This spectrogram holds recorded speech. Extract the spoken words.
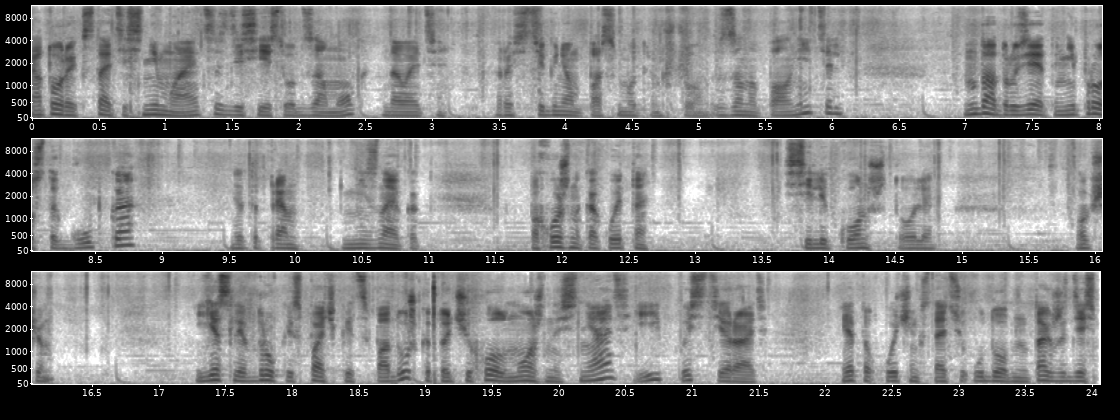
который, кстати, снимается. Здесь есть вот замок. Давайте расстегнем, посмотрим, что за наполнитель. Ну да, друзья, это не просто губка. Это прям, не знаю, как... Похоже на какой-то силикон, что ли. В общем, если вдруг испачкается подушка, то чехол можно снять и постирать. Это очень, кстати, удобно. Также здесь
